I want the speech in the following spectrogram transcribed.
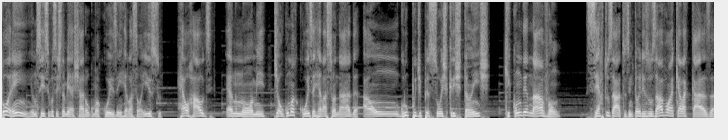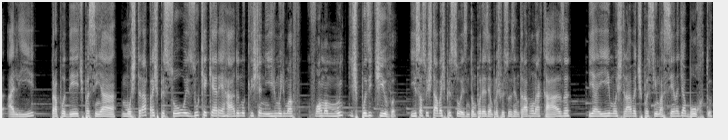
Porém, eu não sei se vocês também acharam alguma coisa em relação a isso. Hell House era o nome de alguma coisa relacionada a um grupo de pessoas cristãs que condenavam certos atos. Então eles usavam aquela casa ali pra poder, tipo assim, ah, mostrar pras pessoas o que que era errado no cristianismo de uma forma muito dispositiva. E isso assustava as pessoas. Então, por exemplo, as pessoas entravam na casa e aí mostrava, tipo assim, uma cena de aborto.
